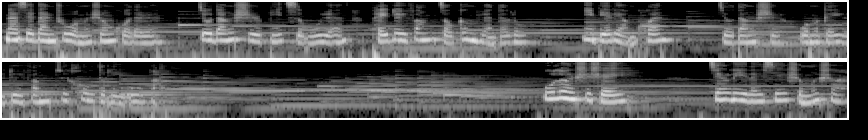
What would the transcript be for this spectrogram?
那些淡出我们生活的人。就当是彼此无缘，陪对方走更远的路，一别两宽，就当是我们给予对方最后的礼物吧。无论是谁，经历了些什么事儿，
